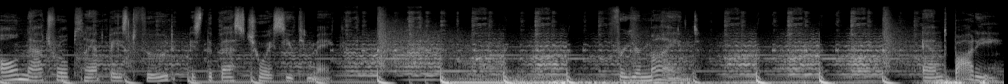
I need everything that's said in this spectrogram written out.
All natural plant based food is the best choice you can make for your mind and body.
